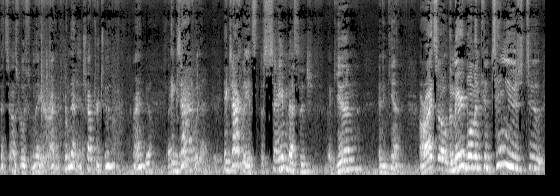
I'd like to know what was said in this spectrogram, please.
that sounds really familiar, right? Wasn't that in chapter two? Right? Yeah. Exactly. Exactly. It's the same message again and again. All right. So the married woman continues to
